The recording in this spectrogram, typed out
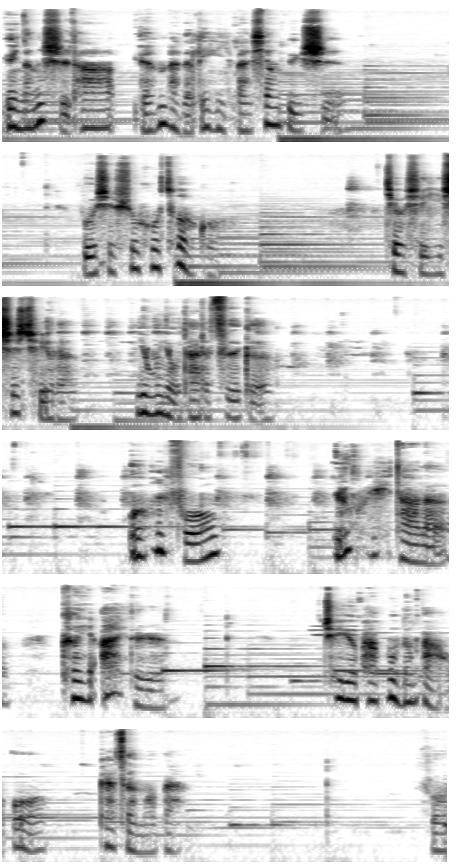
与能使他圆满的另一半相遇时，不是疏忽错过，就是已失去了拥有他的资格。我问佛：如果遇到了？可以爱的人，却又怕不能把握，该怎么办？佛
